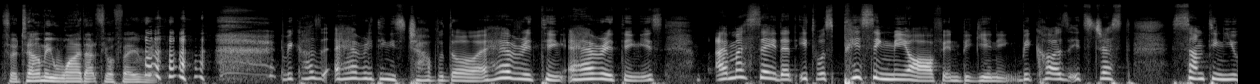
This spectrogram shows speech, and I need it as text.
So tell me why that's your favorite. because everything is chabuduo everything everything is i must say that it was pissing me off in beginning because it's just something you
